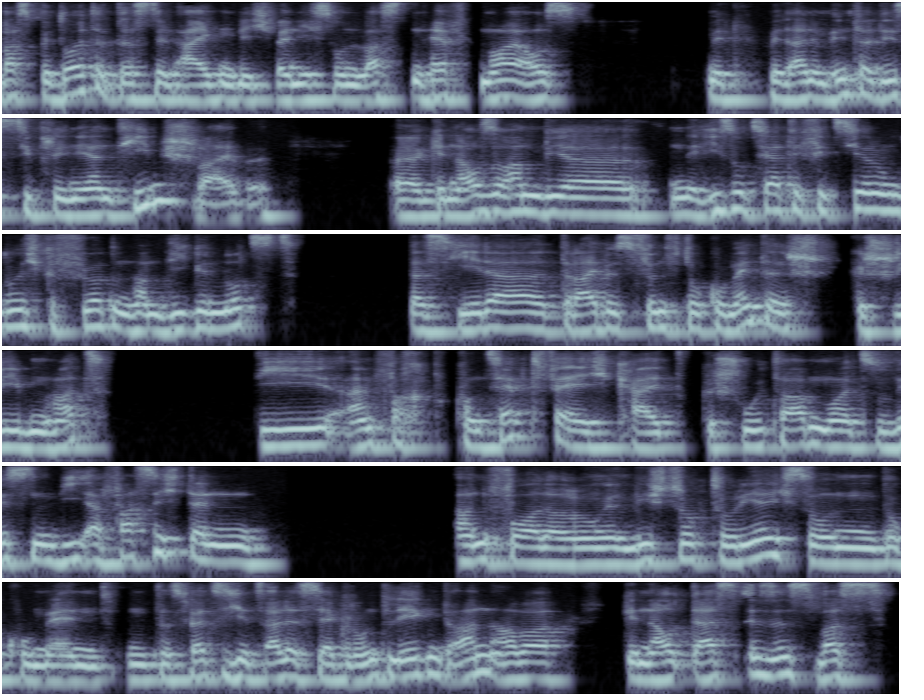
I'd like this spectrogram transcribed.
Was bedeutet das denn eigentlich, wenn ich so ein Lastenheft mal aus, mit, mit einem interdisziplinären Team schreibe? Äh, genauso haben wir eine ISO-Zertifizierung durchgeführt und haben die genutzt, dass jeder drei bis fünf Dokumente geschrieben hat, die einfach Konzeptfähigkeit geschult haben, mal zu wissen, wie erfasse ich denn Anforderungen, wie strukturiere ich so ein Dokument. Und das hört sich jetzt alles sehr grundlegend an, aber genau das ist es, was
